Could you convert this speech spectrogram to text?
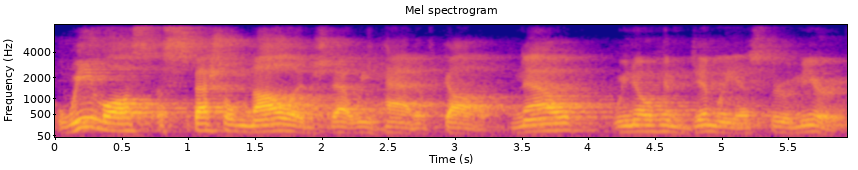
We lost a special knowledge that we had of God. Now we know Him dimly as through a mirror.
